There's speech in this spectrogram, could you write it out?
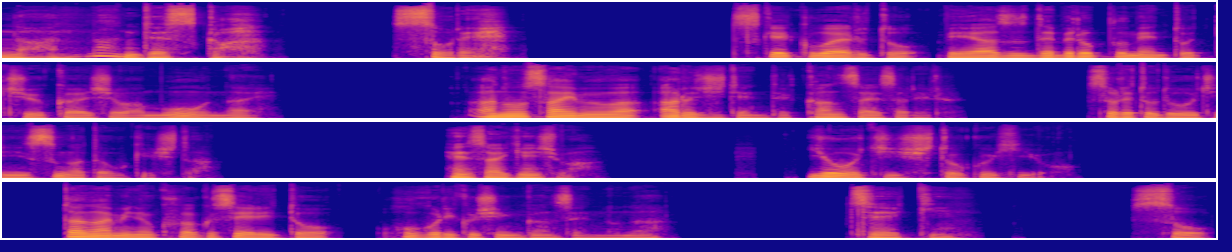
何なんですかそれ。付け加えると、ベアーズデベロップメントっちゅう会社はもうない。あの債務はある時点で完済される。それと同時に姿を消した。返済原資は用地取得費用。田上の区画整理と北陸新幹線のな。税金。そう、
